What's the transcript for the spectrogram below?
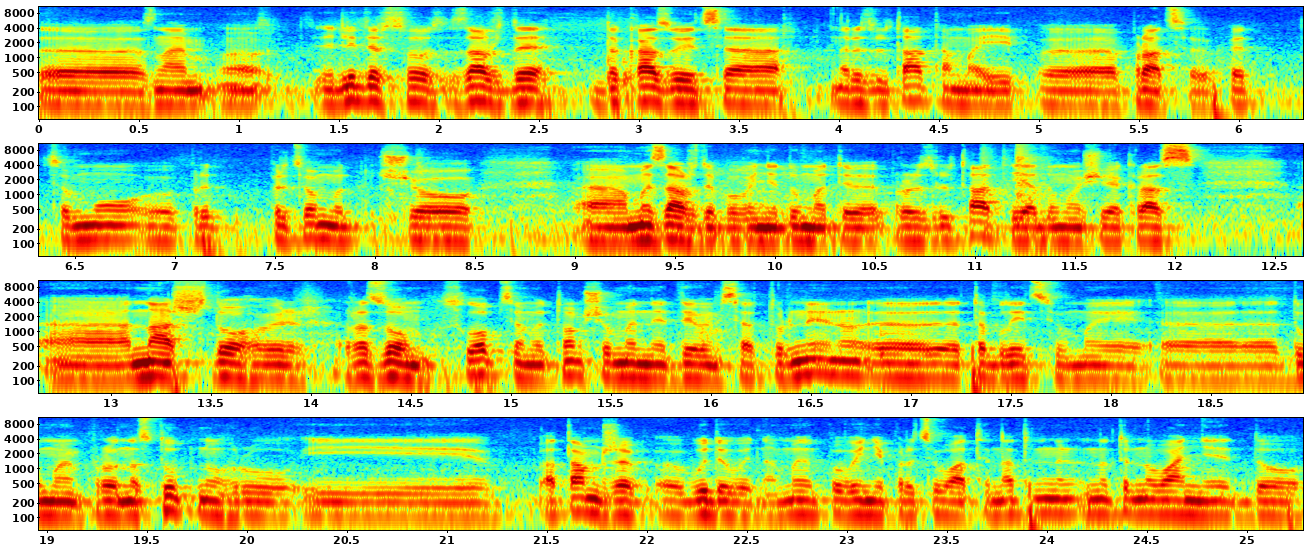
е, знаємо, е, лідерство завжди доказується результатами і е, працею. Цьому, при, при цьому, що ми завжди повинні думати про результат. Я думаю, що якраз наш договір разом з хлопцями, тому що ми не дивимося турнірну таблицю, ми думаємо про наступну гру, і, а там вже буде видно. Ми повинні працювати на, тренуванні до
